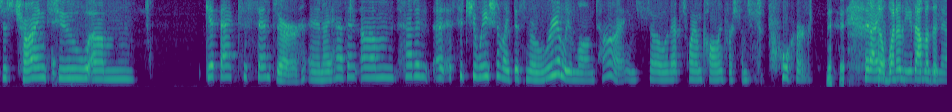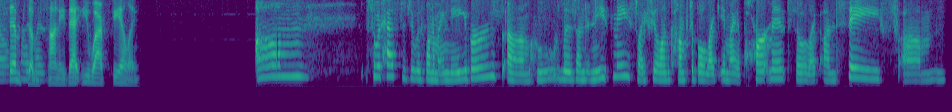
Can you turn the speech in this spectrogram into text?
just trying to um get back to center and I haven't um had an, a, situation like this in a really long time so that's why I'm calling for some support. So, what are some of the know, symptoms, my- honey, that you are feeling? Um, so it has to do with one of my neighbors um, who lives underneath me. So I feel uncomfortable, like in my apartment. So like unsafe, um,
